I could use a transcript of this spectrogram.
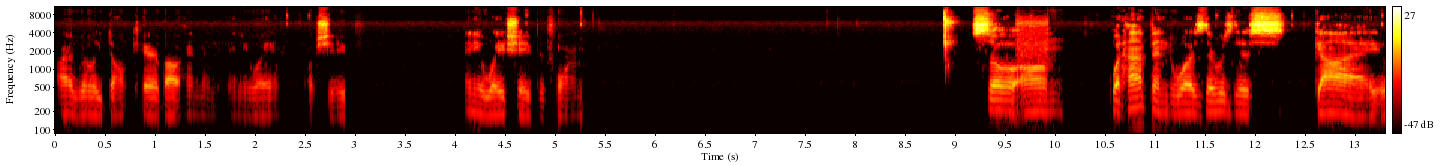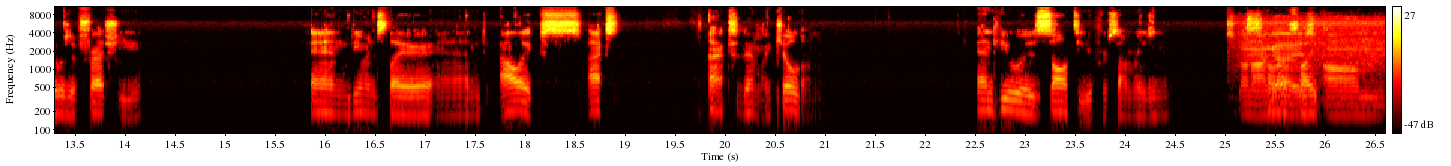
I really don't care about him in any way or shape. Any way, shape, or form. So, um, what happened was there was this guy, it was a freshie, and Demon Slayer, and Alex ac- accidentally killed him. And he was salty for some reason. What's going on, So guys? like- um.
